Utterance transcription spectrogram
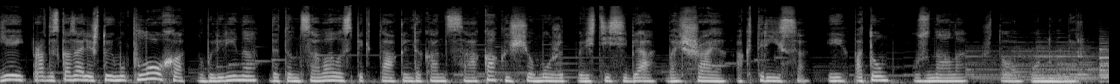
Ей, правда, сказали, что ему плохо, но балерина дотанцевала спектакль до конца. Как еще может повести себя большая актриса? И потом узнала, что он умер.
